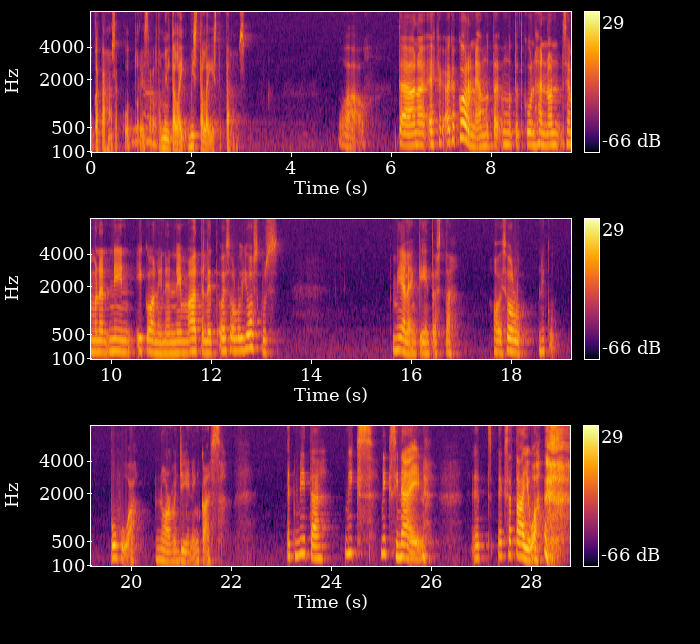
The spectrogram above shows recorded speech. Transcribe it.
kuka tahansa kulttuurin saralta, miltä laji, mistä lajista tahansa. Wow. Tämä on ehkä aika kornea, mutta, mutta kun hän on semmoinen niin ikoninen, niin mä ajattelin, että olisi ollut joskus mielenkiintoista, olisi ollut niin kuin, puhua Norma Jeanin kanssa. Että mitä, miksi, miksi näin? Et, eikö sä tajua,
